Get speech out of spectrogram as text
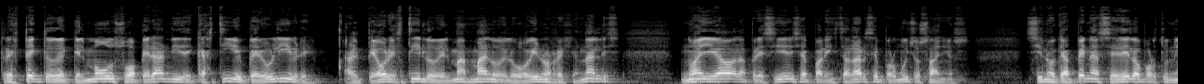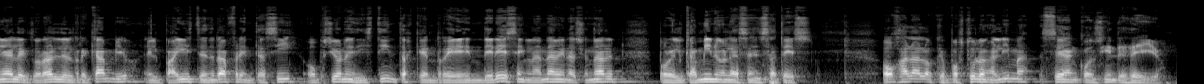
respecto de que el modus operandi de Castillo y Perú Libre, al peor estilo del más malo de los gobiernos regionales, no ha llegado a la presidencia para instalarse por muchos años, sino que apenas se dé la oportunidad electoral del recambio, el país tendrá frente a sí opciones distintas que reenderecen la nave nacional por el camino de la sensatez. Ojalá los que postulan a Lima sean conscientes de ello.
